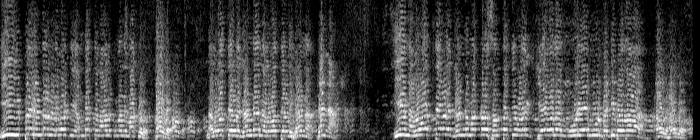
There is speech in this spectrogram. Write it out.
ಈ ಇಬ್ಬರು ಹೆಂಡ್ರ ನಡಬರ್ಕ ಎಂಬತ್ತ ನಾಲ್ಕು ಮಂದಿ ಮಕ್ಕಳು. ಹೌದು. ನಲವತ್ತೆರಡು ಗಂಡ ನಲವತ್ತೆರಡು ಹೆಣ್ಣ. ಹೆಣ್ಣ. ಈ ನಲವತ್ತೆರಡು ಗಂಡು ಮಕ್ಕಳ ಸಂತತಿ ಒಳಗೆ ಕೇವಲ ಮೂರೇ ಮೂರು ಬಡ್ಡಿ ಬೆಳೆದವ. ಹೌದು ಹೌದು.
